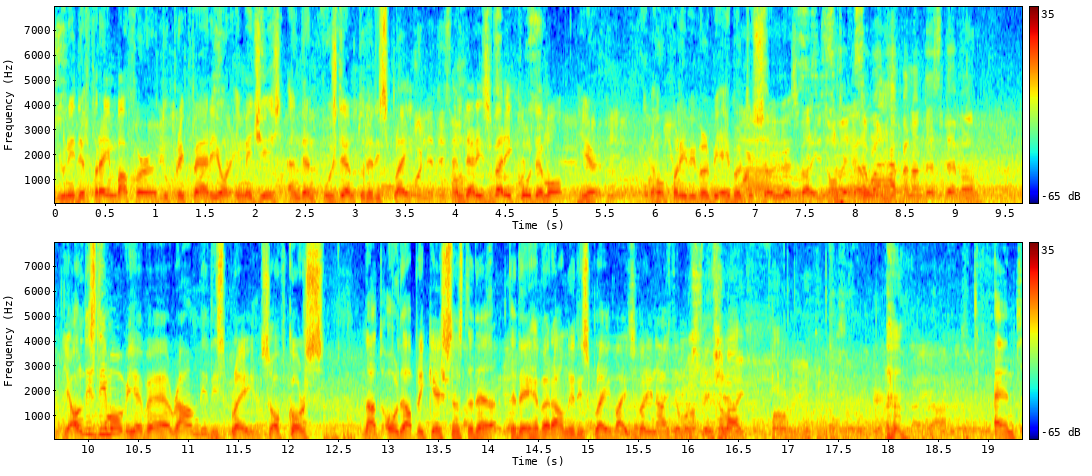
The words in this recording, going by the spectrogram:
you need a frame buffer to prepare your images and then push them to the display. And there is very cool demo here that hopefully we will be able to show you as well. So what happened on this demo? Yeah, on this demo we have a rounded display. So of course, not all the applications today, today have a rounded display, but it's a very nice demonstration. And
